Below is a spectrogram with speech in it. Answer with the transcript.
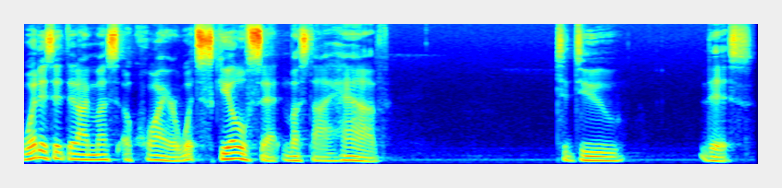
What is it that I must acquire? What skill set must I have to do this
